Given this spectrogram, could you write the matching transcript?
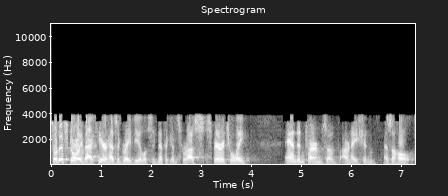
So this story back here has a great deal of significance for us spiritually and in terms of our nation as a whole.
